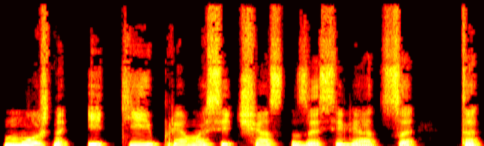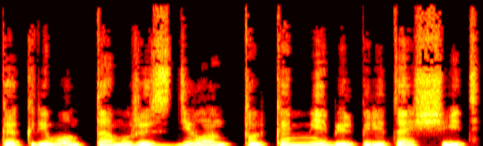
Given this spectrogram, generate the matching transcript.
Можно идти прямо сейчас заселяться, так как ремонт там уже сделан, только мебель перетащить.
